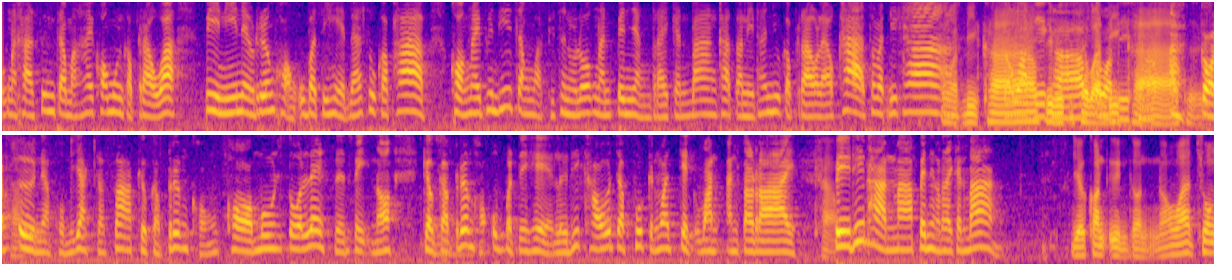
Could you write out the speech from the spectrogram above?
กนะคะ ซึ่งจะมาให้ข้อมูลกับเราว่า ปีนี้ในเรื่องของอุบัติเหตุและสุขภาพ ของในพื้นที่จังหวัดพิษณุโลกนั้นเป็นอย่างไรกันบ้างค่ะ ตอนนี้ท่านอยู่กับเราแล้วค่ะ สวัสดีค่ะ สวัสดีครับสวัสดีครับพี่บุ๊คสวัสดีครับอะเชิญก่อนครับอื่นเนี่ยผมอยากจะทราบเกี่ยวกับเรื่องของข้อมูลตัวเลขสถิติเนาะเกี่ยวกับเรื่องของอุบัติเหตุ หรือที่เขาจะพูดกันว่า 7 วันอันตราย ครับ ปีที่ผ่านมาเป็นอย่างไรกันบ้าง เดี๋ยวก่อนอื่นก่อนเนาะว่าช่วง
